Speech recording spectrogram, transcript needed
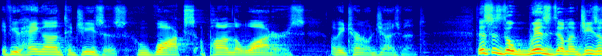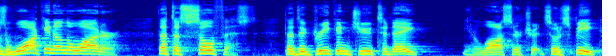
if you hang on to Jesus who walks upon the waters of eternal judgment. This is the wisdom of Jesus walking on the water that the sophist, that the Greek and Jew today, you know, lost their, so to speak,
